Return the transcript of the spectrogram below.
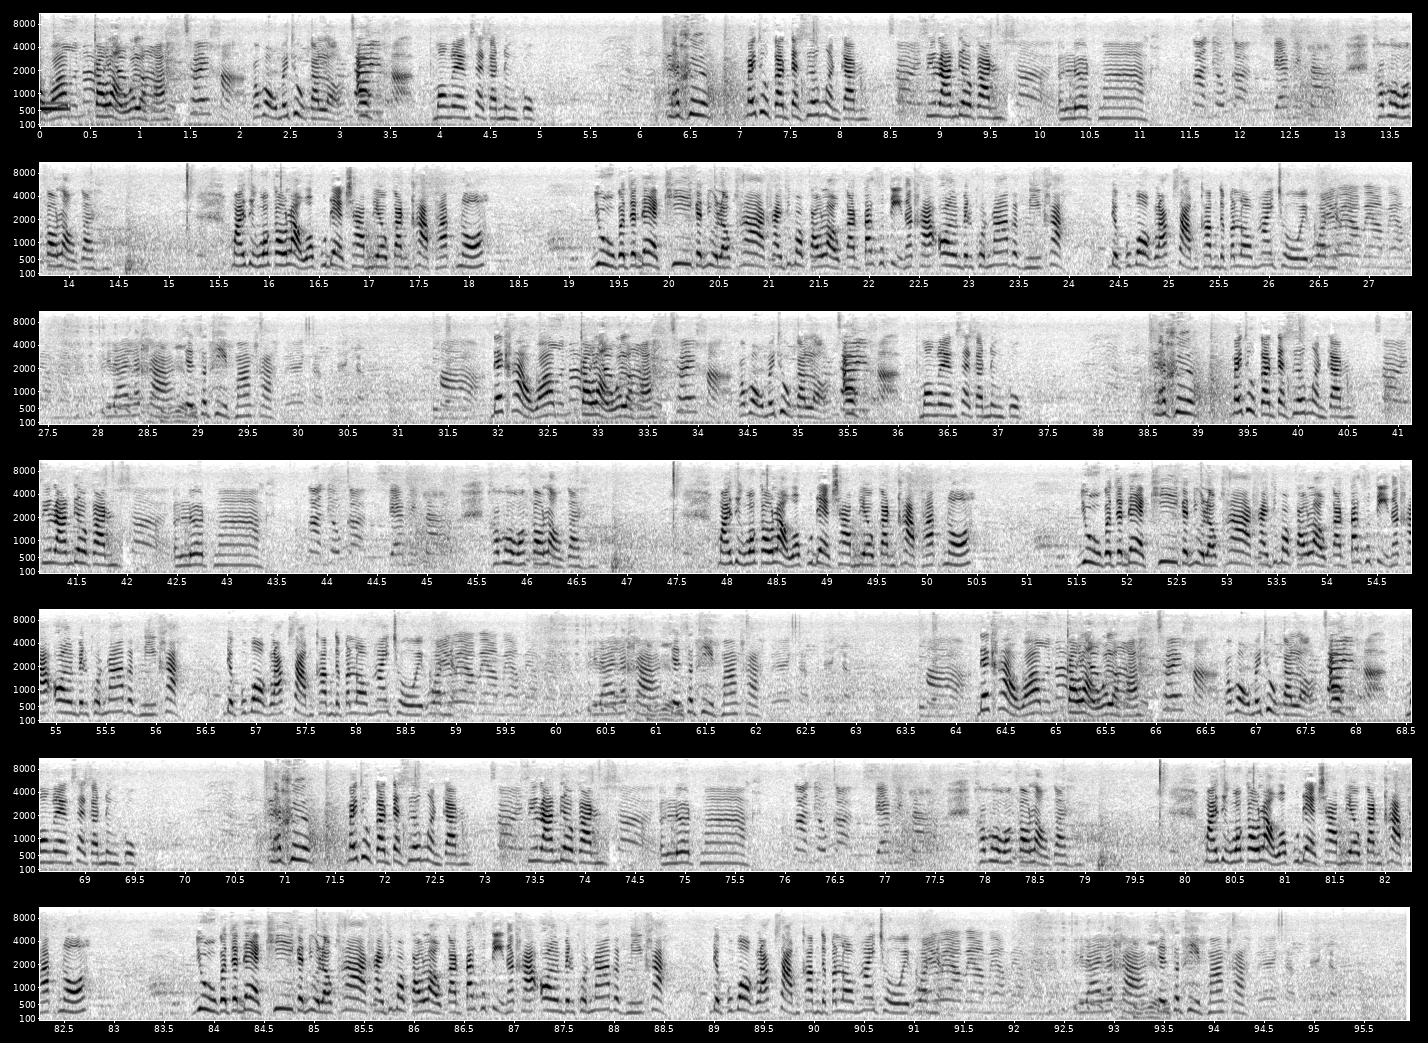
าวว่าเกาเหลากันเหรอคะ ใช่ค่ะเขาบอกว่าไม่ถูกกันเหรอใช่เอ้าค่ะ มองแรงใส่กันหนึ่งกลุ่มแล้วคือไม่ถูกกันแต่เสื้อเหมือนกัน ใช่ ซื้อร้านเดียวกัน ใช่เออเลิศมาก ร้านเดียวกันแจ้งให้ทราบเขาบอกว่าเกาเหลากัน หมายถึงว่าเกาเหลาว่ากูแดกชามเดียวกันค่ะพักเนาะ อยู่กันจะแดกขี้กันอยู่แล้วค่ะ ใครที่บอกเกาเหลากันตั้งสตินะคะ ออยมันเป็นคนหน้าแบบนี้ค่ะ เดี๋ยวกูบอกรักสามคำเดี๋ยวไปร้องไห้โชยอ้วนเนี่ย ไม่เอาไม่เอาไม่เอาไม่เอาไม่เอาไม่ไม่ได้นะคะเซนสทีฟมากค่ะได้ค่ะไม่ได้ค่ะค่ะได้ข่าวว่าเกาเหลากันเหรอคะใช่ค่ะเขาบอกว่าไม่ถูกกันเหรอใช่เอ้าค่ะ มองแรงใส่กันหนึ่งกลุ่มแล้วคือไม่ถูกกันแต่เสื้อเหมือนกันใช่ซื้อร้านเดียวกันใช่เออเลิศมากร้านเดียวกันแจ้งให้ทราบเขาบอกว่าเกาเหลากัน หมายถึงว่าเกาเหลาว่ากูแดกชามเดียวกันค่ะพักเนาะอยู่กันจะแดกขี้กันอยู่แล้วค่ะ ใครที่บอกเกาเหลากันตั้งสตินะคะ ออยมันเป็นคนหน้าแบบนี้ค่ะ เดี๋ยวกูบอกรักสามคำเดี๋ยวไปร้องไห้โชยอ้วนเนี่ยไม่เอาไม่เอาไม่เอาไม่เอาไม่เอาไม่ไม่ได้นะคะเซนสทีฟมากค่ะได้ค่ะไม่ได้ค่ะค่ะได้ข่าวว่าเกาเหลากันเหรอคะใช่ค่ะเขาบอกว่าไม่ถูกกันเหรอใช่เอ้าค่ะ มองแรงใส่กันหนึ่งกลุ่มแล้วคือไม่ถูกกันแต่เสื้อเหมือนกันใช่ซื้อร้านเดียวกันใช่เออเลิศมาก ร้านเดียวกันแจ้งให้ทราบเขาบอกว่าเกาเหลากัน หมายถึงว่าเกาเหลาว่ากูแดกชามเดียวกันค่ะพักเนาะ อยู่กันจะแดกขี้กันอยู่แล้วค่ะ ใครที่บอกเกาเหลากันตั้งสตินะคะ ออยมันเป็นคนหน้าแบบนี้ค่ะ เดี๋ยวกูบอกรักสามคำเดี๋ยวไปร้องไห้โชยอ้วนไม่เนี่ยเอาไม่เอาไม่เอาไม่เอาไม่เอาไม่ได้นะคะ เซนสทีฟมากค่ะ ไม่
